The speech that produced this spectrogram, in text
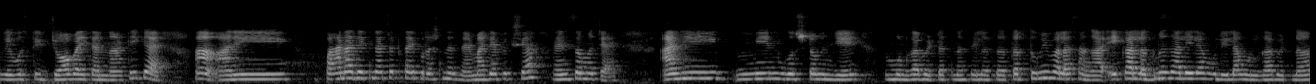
व्यवस्थित जॉब आहे त्यांना ठीक आहे. हां आणि पाहणा देखण्याचाच काही प्रश्नच नाही. माझ्यापेक्षा हँडसमच आहे. आणि मेन गोष्ट म्हणजे मुलगा भेटत नसेल असं तर तुम्ही मला सांगा एका लग्न झालेल्या मुलीला मुलगा भेटणं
